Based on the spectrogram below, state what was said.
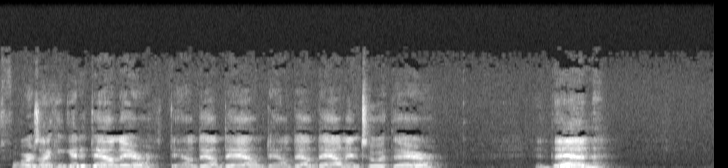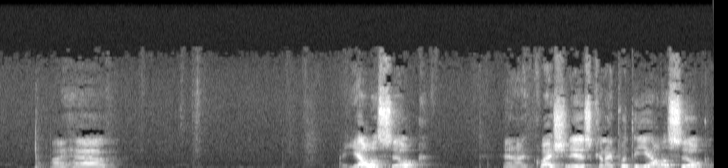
As far as I can get it down there. Down, down, down, down, down, down into it there. And then I have a yellow silk. And the question is, can I put the yellow silk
